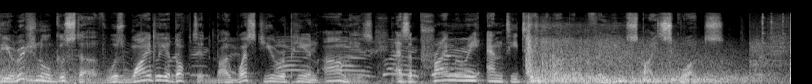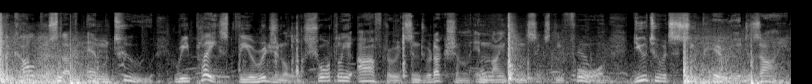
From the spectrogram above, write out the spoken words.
The original Gustav was widely adopted by West European armies as a primary anti-tank weapon for use by squads. The Carl Gustav M2 replaced the original shortly after its introduction in 1964 due to its superior design.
